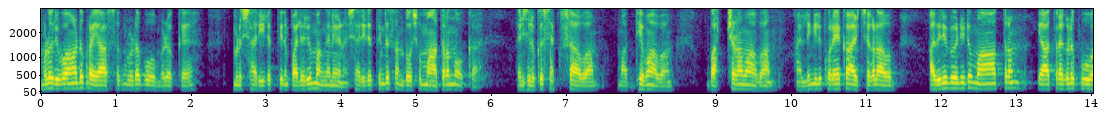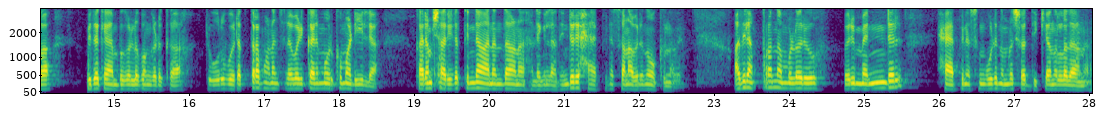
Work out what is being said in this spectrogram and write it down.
നമ്മൾ ഒരുപാട് പ്രയാസങ്ങളിലൂടെ പോകുമ്പോഴൊക്കെ നമ്മൾ ശരീരത്തിന് പലരും അങ്ങനെയാണ്. ശരീരത്തിന്റെ സന്തോഷം മാത്രം നോക്കുക. അതിന് ചിലർക്ക് സെക്സ് ആവാം മദ്യമാവാം ഭക്ഷണമാവാം അല്ലെങ്കിൽ കുറേ കാഴ്ചകളാവാം. അതിനു വേണ്ടിയിട്ട് മാത്രം യാത്രകൾ പോവുക വിവിധ ക്യാമ്പുകളിൽ പങ്കെടുക്കുക ടൂർ പോയിട്ട് എത്ര പണം ചിലവഴിക്കാനും അവർക്ക് മടിയില്ല. കാരണം ശരീരത്തിന്റെ ആനന്ദമാണ് അല്ലെങ്കിൽ അതിന്റെ ഒരു ഹാപ്പിനെസ് ആണ് അവർ നോക്കുന്നത്. അതിലപ്പുറം നമ്മളൊരു ഒരു മെന്റൽ ഹാപ്പിനെസ്സും കൂടി നമ്മൾ ശ്രദ്ധിക്കുക എന്നുള്ളതാണ്.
